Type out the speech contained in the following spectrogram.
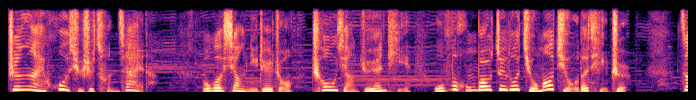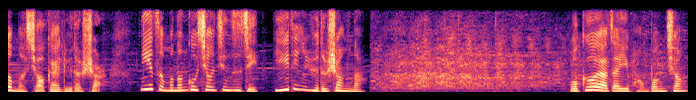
真爱或许是存在的，不过像你这种抽奖绝缘体，五副红包最多九毛九的体质。”这么小概率的事儿，你怎么能够相信自己一定遇得上呢？我哥呀在一旁帮腔：“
